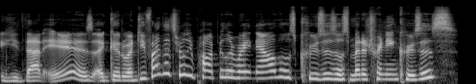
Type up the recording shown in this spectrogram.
That is a good one. Do you find that's really popular right now? Those cruises, those Mediterranean cruises.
